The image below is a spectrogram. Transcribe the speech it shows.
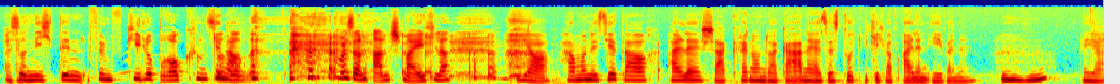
Also nicht den 5 Kilo Brocken, genau. sondern mal so ein Handschmeichler. Ja, harmonisiert auch alle Chakren und Organe, also es tut wirklich auf allen Ebenen. Mhm. Ja.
